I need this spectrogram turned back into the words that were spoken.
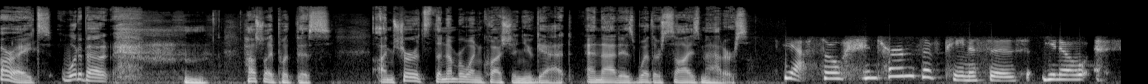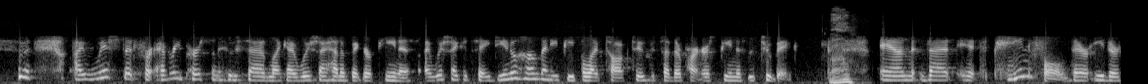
All right. What about, hmm, how shall I put this? I'm sure it's the number one question you get, and that is whether size matters. Yeah, so in terms of penises, you know, I wish that for every person who said, like, I wish I had a bigger penis, I wish I could say, do you know how many people I've talked to who said their partner's penis is too big? Wow. and that it's painful. They're either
